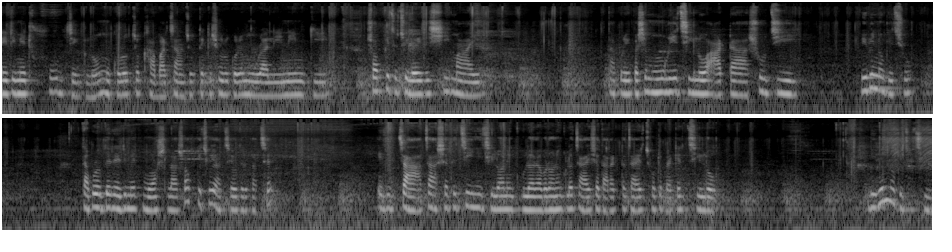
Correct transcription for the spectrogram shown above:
রেডিমেড ফুড যেগুলো, মুখরোচক খাবার চাঁচুর থেকে শুরু করে মুরালি, নিমকি সব কিছু ছিল। এই যে সিমাই, তারপরে এই পাশে মুড়ি ছিল, আটা, সুজি, বিভিন্ন কিছু। তারপর ওদের রেডিমেড মশলা সব কিছুই আছে ওদের কাছে। এই যে চা, চার সাথে চিনি ছিল অনেকগুলো আর আবার অনেকগুলো চায়ের সাথে আর একটা চায়ের ছোট প্যাকেট ছিল। বিভিন্ন কিছু ছিল।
